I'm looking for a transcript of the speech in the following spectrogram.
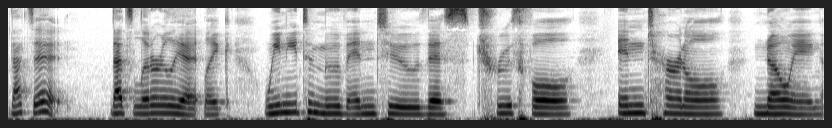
That's it. That's literally it. Like we need to move into this truthful internal knowing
